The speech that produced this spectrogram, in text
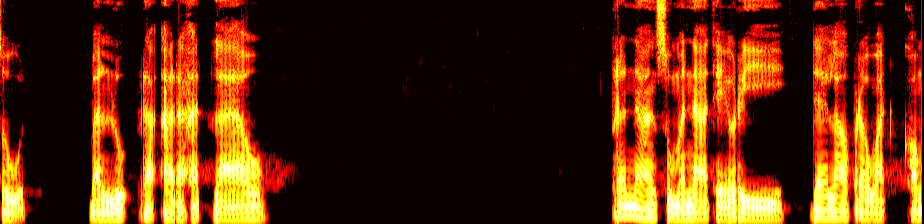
สูตร บรรลุพระอรหันต์แล้ว พระนางสุมาณาเทรีได้เล่าประวัติของ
